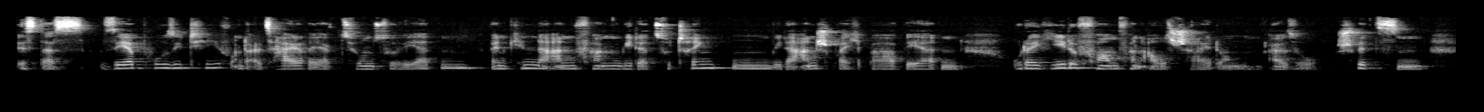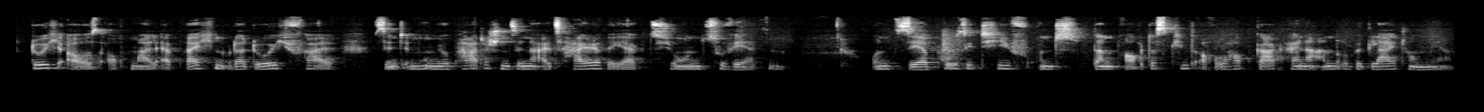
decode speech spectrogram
ist das sehr positiv und als Heilreaktion zu werten. Wenn Kinder anfangen, wieder zu trinken, wieder ansprechbar werden oder jede Form von Ausscheidung, also Schwitzen, durchaus auch mal Erbrechen oder Durchfall, sind im homöopathischen Sinne als Heilreaktion zu werten. Und sehr positiv und dann braucht das Kind auch überhaupt gar keine andere Begleitung mehr.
